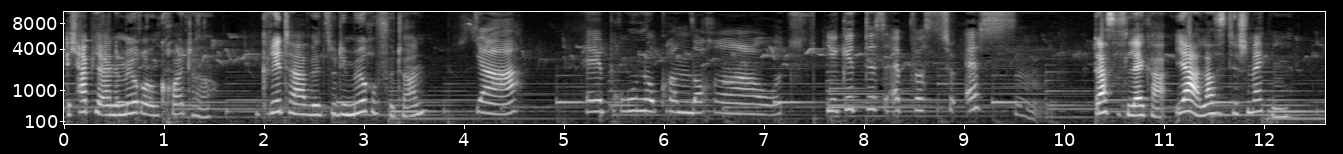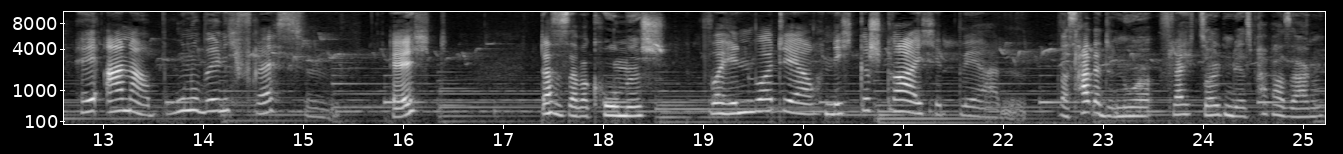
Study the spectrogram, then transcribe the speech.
Ich habe hier eine Möhre und Kräuter. Greta, willst du die Möhre füttern? Ja. Hey Bruno, komm doch raus. Hier gibt es etwas zu essen. Das ist lecker. Ja, lass es dir schmecken. Hey Anna, Bruno will nicht fressen. Echt? Das ist aber komisch. Vorhin wollte er auch nicht gestreichelt werden. Was hat er denn nur? Vielleicht sollten wir es Papa sagen.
